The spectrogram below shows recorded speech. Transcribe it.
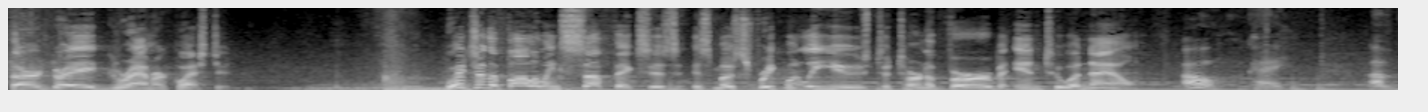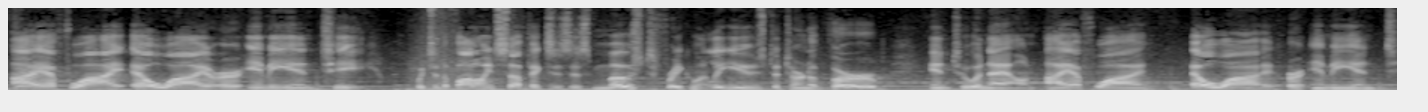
third grade grammar question. Which of the following suffixes is most frequently used to turn a verb into a noun? Oh, okay. A verb. IFY, LY, or MENT? Which of the following suffixes is most frequently used to turn a verb into a noun? IFY, LY, or MENT?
